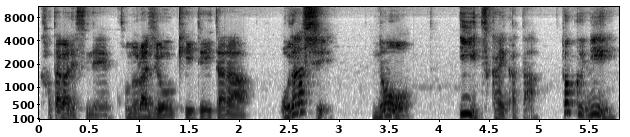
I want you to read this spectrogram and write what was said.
方がですね、このラジオを聞いていたら、お出汁のいい使い方、特に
